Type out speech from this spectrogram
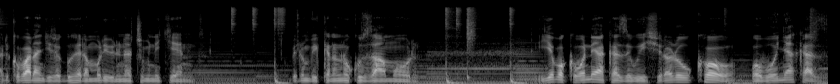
ariko barangije guhera muri bibiri na cumi n'icyenda. Birumvikana no kuzamura. Iyo bakuboneye akazi wishyura ari uko wabonye akazi.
